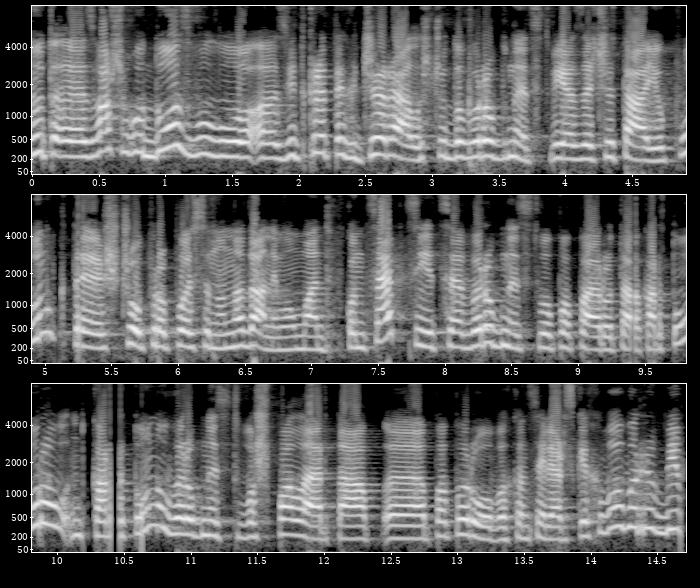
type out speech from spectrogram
Ну, от, е, з вашого дозволу, е, з відкритих джерел щодо виробництва, я зачитаю пункти, що прописано на даний момент в концепції: це виробництво паперу та картуру, картону, виробництво шпалер та е, паперових канцелярських виробів,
